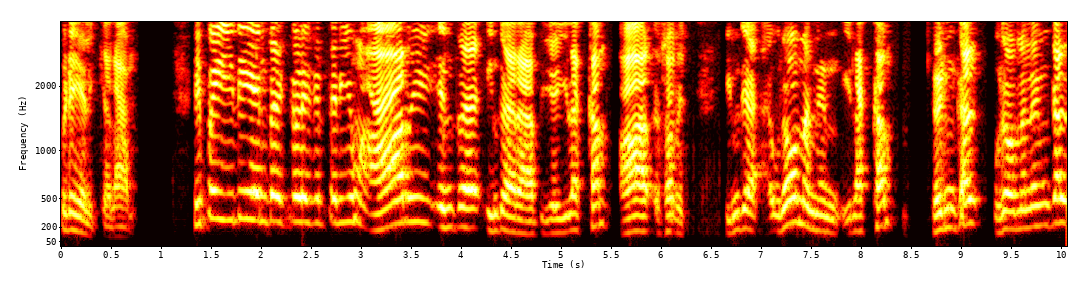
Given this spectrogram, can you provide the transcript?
விடையளிக்கலாம். இப்ப இது என்பதற்கு தெரியும் ஆறு என்ற இந்த அராபிய இலக்கம் சாரி இந்த உரோமனின் இலக்கம் பெண்கள் உரோமனன்கள்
